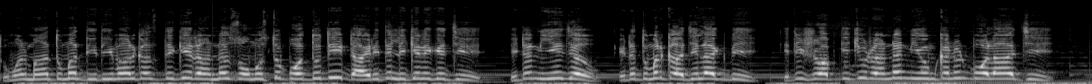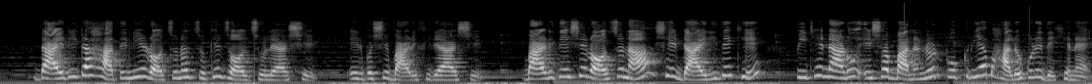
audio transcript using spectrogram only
তোমার মা তোমার দিদিমার কাছ থেকে রান্নার সমস্ত পদ্ধতি ডায়েরিতে লিখে রেখেছে। এটা নিয়ে যাও, এটা তোমার কাজে লাগবে। এতে সবকিছু রান্নার নিয়ম কানুন বলা আছে। ডায়েরিটা হাতে নিয়ে রচনার চোখে জল চলে আসে। এরপর সে বাড়ি ফিরে আসে। বাড়িতে এসে রচনা সেই ডায়েরি দেখে পিঠে নাড়ু এসব বানানোর প্রক্রিয়া ভালো করে দেখে নেয়।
